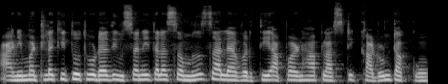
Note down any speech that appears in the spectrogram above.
आणि म्हटलं की तो थोड्या दिवसांनी त्याला समजत आल्यावरती आपण हा प्लास्टिक काढून टाकू.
